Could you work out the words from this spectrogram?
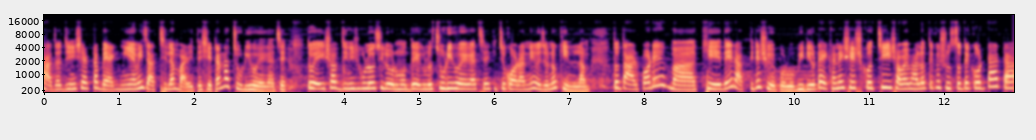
সাজার জিনিসের একটা ব্যাগ নিয়ে আমি যাচ্ছিলাম বাড়িতে, সেটা না চুরি হয়ে গেছে। তো এই সব জিনিসগুলো ছিল ওর মধ্যে, এগুলো চুরি হয়ে গেছে, কিছু করার নেই, ওই জন্য কিনলাম। তো তারপরে খেয়ে দিয়ে রাত্রিরে শুয়ে পড়ব। ভিডিওটা এখানে শেষ করছি। সবাই ভালো থেকে, সুস্থ থেকো, টাটা!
